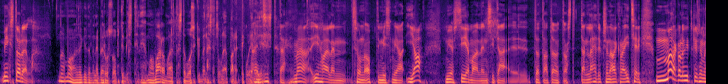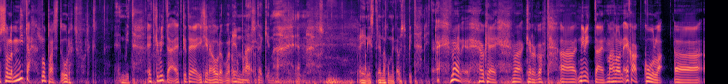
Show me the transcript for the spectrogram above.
Miksi todella? No mä oon jotenkin tämmöinen perusoptimistinen ja mä oon varma, että tästä vuosikymmenestä tulee parempi kuin edellisestä. Että mä ihailen sun optimismia ja myös siemailen sitä tota, toivottavasti tämän lähetyksen aikana itseäni. Marko, lyhyt kysymys sulle. Mitä lupasit uudeksi vuodeksi? En mitään. Etkö mitään? Etkö tee ikinä uuden vuoden En mä jotenkin, mä, en mä. Ei niistä, en mä kumminkaan pysty pitämään niitä. Mä en, okei, okay, mä kerron kohta. Uh, nimittäin mä haluan eka kuulla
